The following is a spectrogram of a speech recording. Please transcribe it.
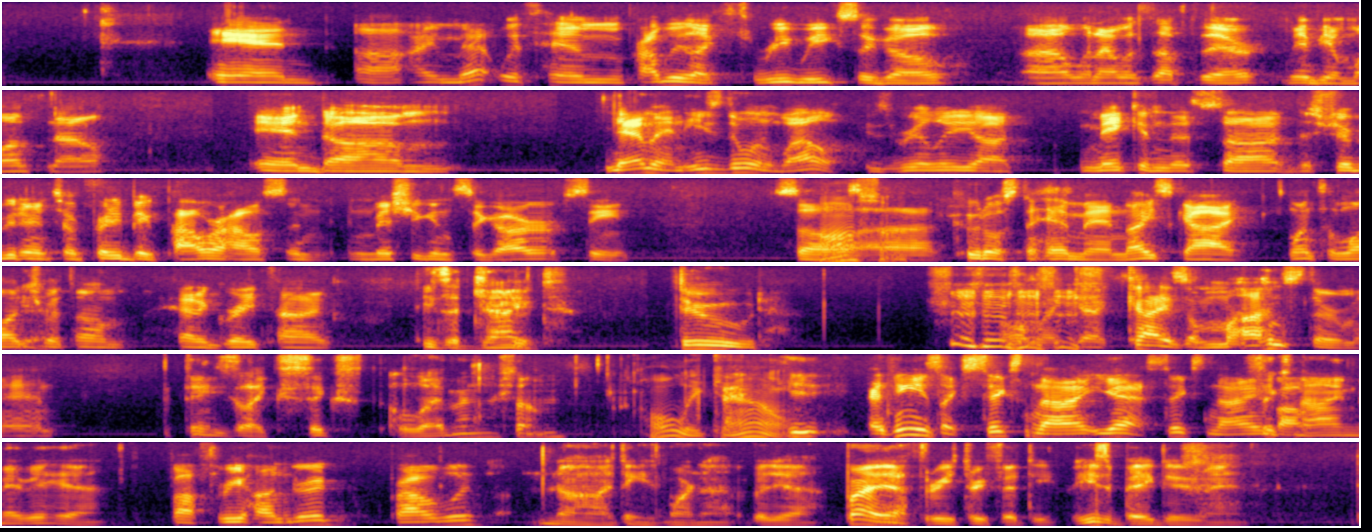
And uh, I met with him probably like three weeks ago uh, when I was up there, maybe a month now. And um, yeah, man, he's doing well. He's really uh, making this uh, distributor into a pretty big powerhouse in, in Michigan cigar scene. So Awesome. uh, kudos to him, man. Nice guy. Went to lunch Yeah. with him. Had a great time, He's a giant. dude. Oh my god, guy's a monster, man. I think he's like six eleven or something. Holy cow. He, I think he's like six nine. Yeah, six nine. Six about, nine maybe. Yeah. about three hundred, probably. No, I think he's more than that. But yeah, probably yeah three three fifty. He's a big dude, man.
